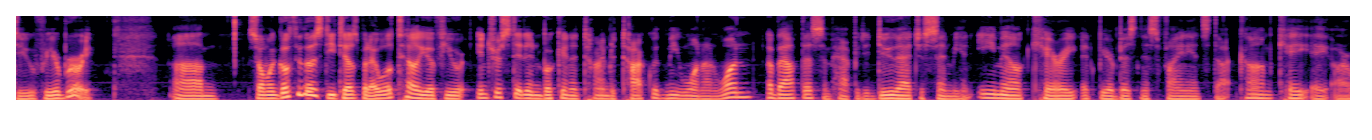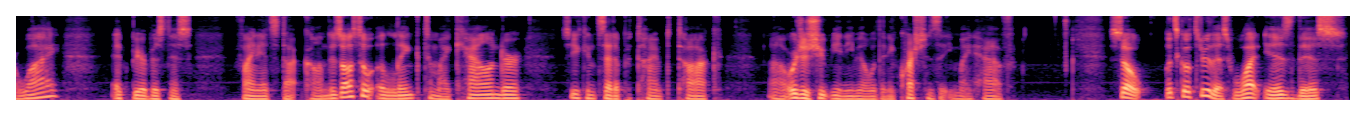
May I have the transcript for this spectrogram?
do for your brewery. Um, so I'm going to go through those details, but I will tell you if you're interested in booking a time to talk with me one on one about this, I'm happy to do that. Just send me an email, Kary at beerbusinessfinance.com, K A R Y at beerbusinessfinance.com. There's also a link to my calendar so you can set up a time to talk uh, or just shoot me an email with any questions that you might have. So let's go through this. What is this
